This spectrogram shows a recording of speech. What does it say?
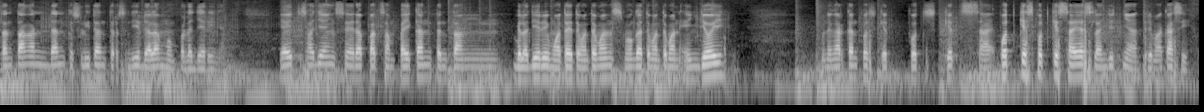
tantangan dan kesulitan tersendiri dalam mempelajarinya. Ya itu saja yang saya dapat sampaikan tentang bela diri Muay Thai teman-teman. Semoga teman-teman enjoy mendengarkan podcast podcast podcast saya selanjutnya. Terima kasih.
